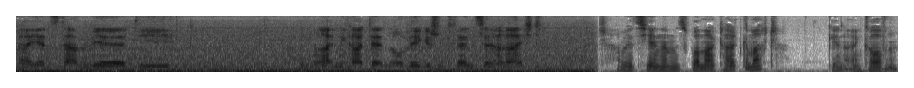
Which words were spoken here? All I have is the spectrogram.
Ja, jetzt haben wir die, den Breitengrad der norwegischen Grenze erreicht. Haben jetzt hier in einem Supermarkt Halt gemacht, gehen einkaufen.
